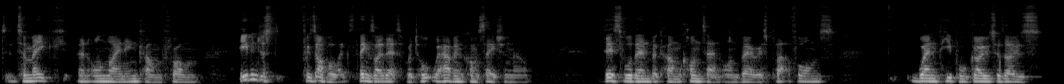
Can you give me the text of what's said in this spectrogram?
to, to make an online income from even just, for example, like things like this. We're talk, we're having a conversation now. This will then become content on various platforms. When people go to those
